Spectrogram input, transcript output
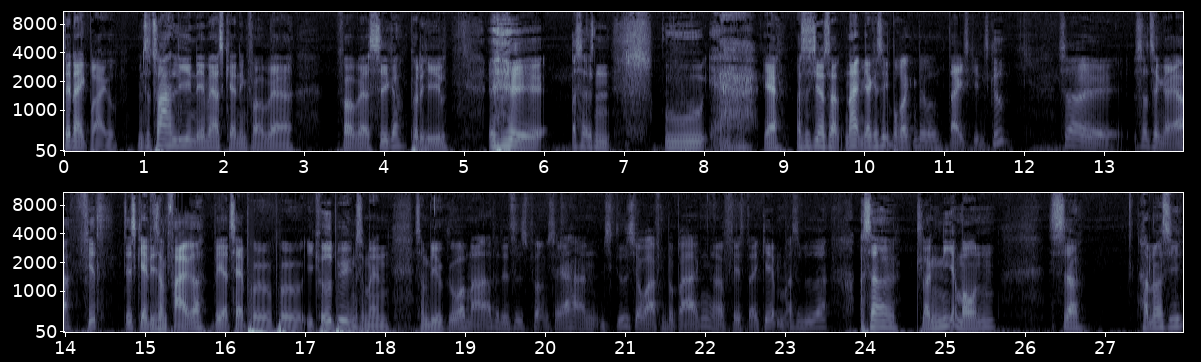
den er ikke brækket. Men så tager han lige en MR-scanning for at være, for at være sikker på det hele. og så er jeg sådan, uh, ja, ja. Og så siger han så, nej, men jeg kan se på røntgenbilledet, der er ikke sket en skid. Så, øh, så tænker jeg, fedt, det skal jeg ligesom fejre ved at tage på, på i Kødbyen, som, man, som vi jo gjorde meget på det tidspunkt. Så jeg har en skide sjov aften på bakken og fester igennem og så videre. Og så klokken 9 om morgenen, så har du noget at sige?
